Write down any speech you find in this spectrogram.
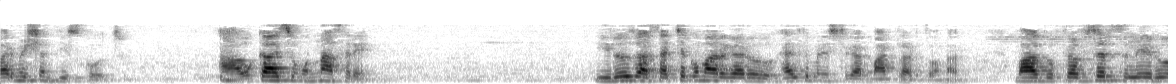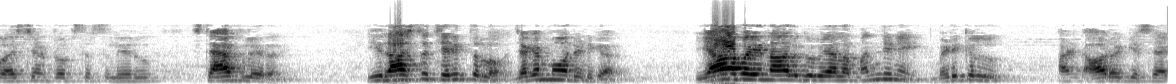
పర్మిషన్ తీసుకోవచ్చు. ఆ అవకాశం ఉన్నా సరే. ఈరోజు ఆ సత్యకుమార్ గారు హెల్త్ మినిస్టర్ గారు మాట్లాడుతున్నారు. మాకు ప్రొఫెసర్స్ లేరు అసిస్టెంట్ ప్రొఫెసర్స్ లేరు స్టాఫ్ లేరని. ఈ రాష్ట్ర చరిత్రలో జగన్మోహన్ రెడ్డి గారు యాభై నాలుగు వేల మందిని మెడికల్ అండ్ ఆరోగ్య శాఖ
